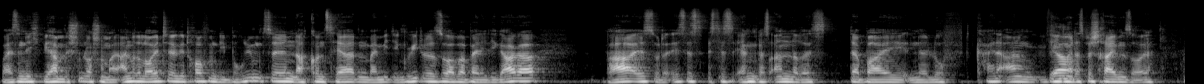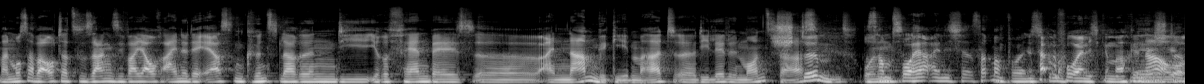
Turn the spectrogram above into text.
weiß ich nicht, wir haben bestimmt auch schon mal andere Leute getroffen, die berühmt sind, nach Konzerten, bei Meet and Greet oder so, aber bei Lady Gaga war es oder ist es, ist es irgendwas anderes dabei in der Luft? Keine Ahnung, wie Ja. man das beschreiben soll. Man muss aber auch dazu sagen, sie war ja auch eine der ersten Künstlerinnen, die ihre Fanbase äh, einen Namen gegeben hat, äh, die Little Monsters. Stimmt. Das, Und haben vorher eigentlich, das hat man vorher Das nicht hat man gemacht. vorher nicht gemacht. Genau, stimmt.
